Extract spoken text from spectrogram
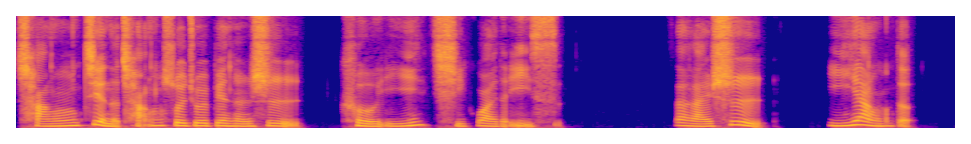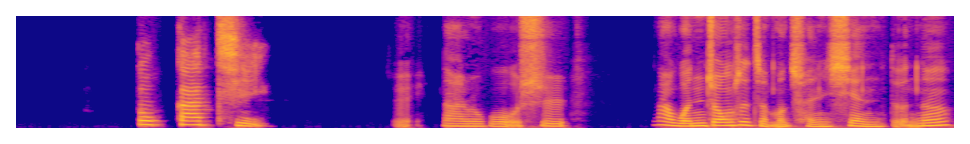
常见的常，所以就会变成是可疑、奇怪的意思。再来是一样的， 똑같이,对。那如果是那文中是怎么呈现的呢？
